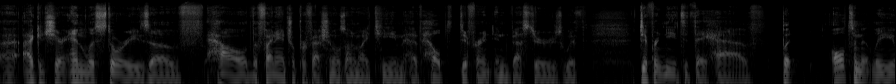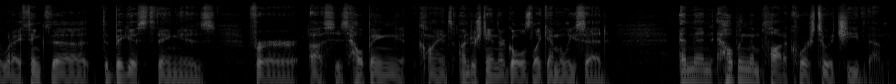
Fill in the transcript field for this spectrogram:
I could share endless stories of how the financial professionals on my team have helped different investors with different needs that they have. Ultimately, what I think the the biggest thing is for us is helping clients understand their goals, like Emily said, and then helping them plot a course to achieve them.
